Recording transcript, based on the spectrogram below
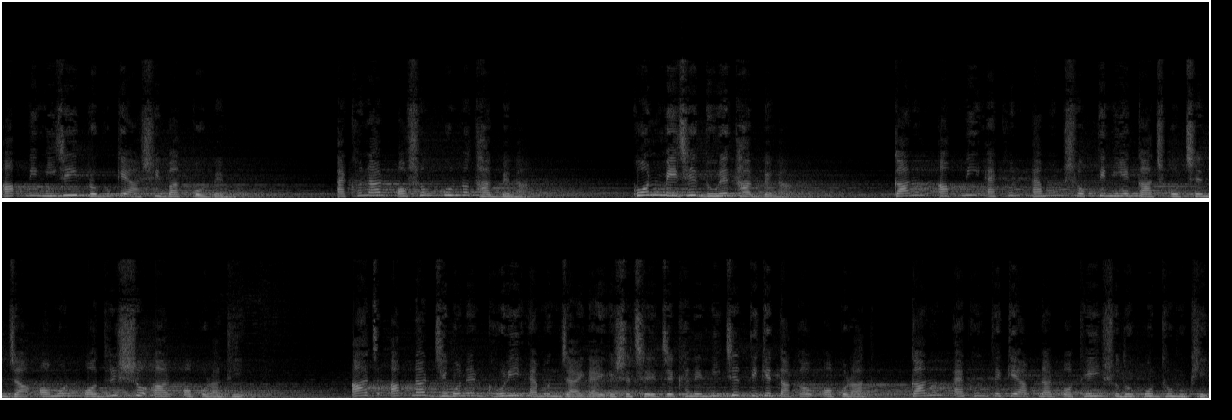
আপনি নিজেই প্রভুকে আশীর্বাদ করবেন। এখন আর অসম্পূর্ণ থাকবে না। কোন মেঝে দূরে থাকবে না। কারণ আপনি এখন এমন শক্তি নিয়ে কাজ করছেন যা অমর অদৃশ্য আর অপরাধী। আজ আপনার জীবনের ঘড়ি এমন জায়গায় এসেছে যেখানে নিচের দিকে তাকাও অপরাধ, কারণ এখন থেকে আপনার পথেই শুধু ঊর্ধ্বমুখী।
